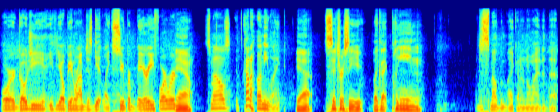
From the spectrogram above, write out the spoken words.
or Guji Ethiopian where I'm just get like super berry forward Yeah, smells. It's kind of honey like. yeah, citrusy, like that clean. I just smelled the mic. I don't know why I did that.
